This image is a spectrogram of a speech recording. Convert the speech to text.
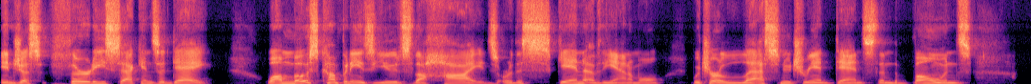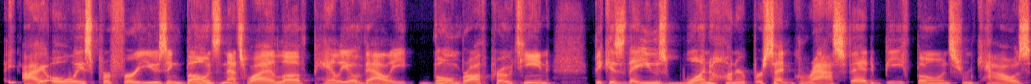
in just 30 seconds a day. While most companies use the hides or the skin of the animal, which are less nutrient dense than the bones, I always prefer using bones. And that's why I love Paleo Valley bone broth protein because they use 100% grass fed beef bones from cows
